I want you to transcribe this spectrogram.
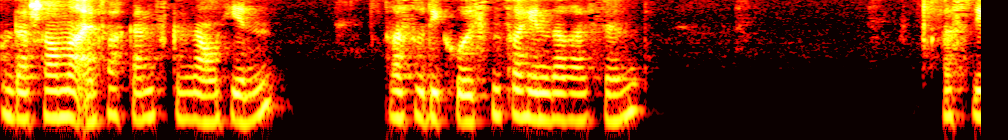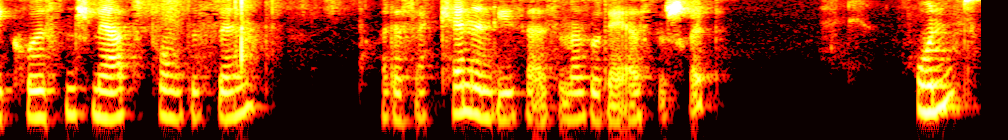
Und da schauen wir einfach ganz genau hin, was so die größten Verhinderer sind, was die größten Schmerzpunkte sind weil das Erkennen dieser ist immer so der erste Schritt. Und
